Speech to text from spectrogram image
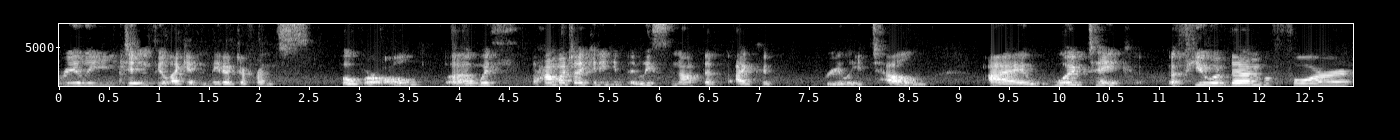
really didn't feel like it made a difference overall uh, with how much I could eat, at least not that I could really tell. I would take a few of them before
